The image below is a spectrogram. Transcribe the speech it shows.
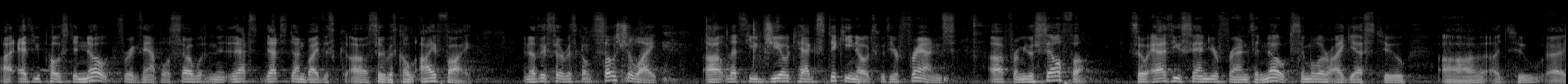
Uh, as you post a note, for example, so that's, that's done by this uh, service called Eye-Fi. Another service called Socialight uh, lets you geotag sticky notes with your friends uh, from your cell phone. So as you send your friends a note, similar, I guess, to, uh, to uh,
